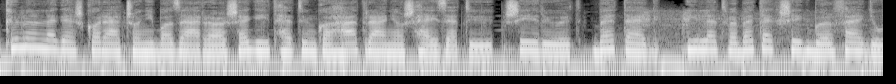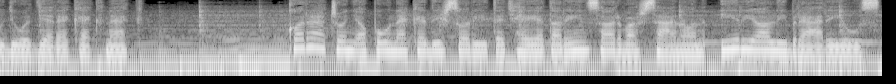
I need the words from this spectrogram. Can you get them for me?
Különleges karácsonyi bazárral segíthetünk a hátrányos helyzetű, sérült, beteg, illetve betegségből felgyógyult gyerekeknek. Karácsony apó neked is szorít egy helyet a rénszarvas szánon, írja a Librarius.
